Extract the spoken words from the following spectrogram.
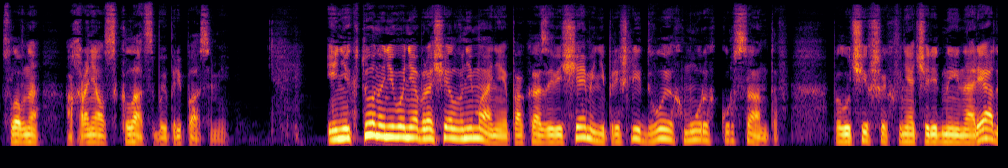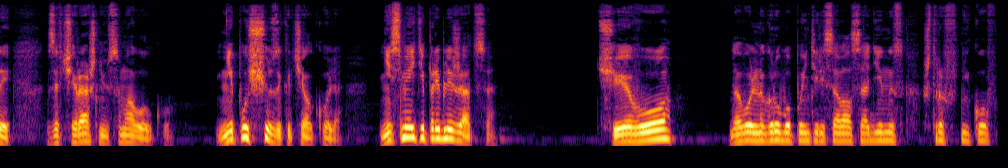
словно охранял склад с боеприпасами. И никто на него не обращал внимания, пока за вещами не пришли двое хмурых курсантов, получивших внеочередные наряды за вчерашнюю самоволку. «Не пущу!» — закричал Коля. «Не смейте приближаться!» «Чего?» — довольно грубо поинтересовался один из штрафников.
